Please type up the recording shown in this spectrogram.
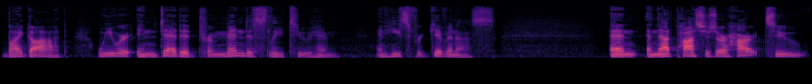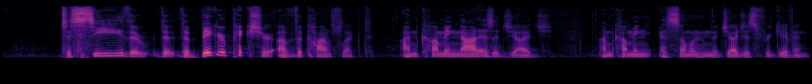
by God. We were indebted tremendously to Him, and He's forgiven us. And, and that postures our heart to to see the, the, the bigger picture of the conflict. I'm coming not as a judge, I'm coming as someone whom the judge has forgiven.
